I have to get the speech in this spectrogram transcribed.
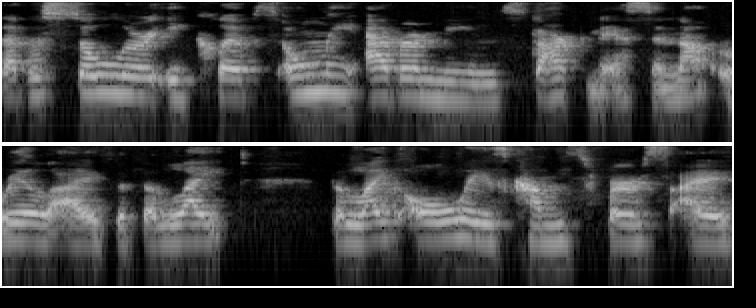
that the solar eclipse only ever means darkness and not realize that the light, the light always comes first. I,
